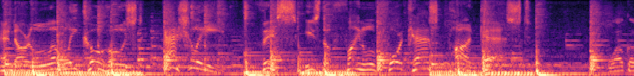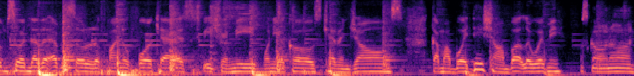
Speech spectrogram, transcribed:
and our lovely co host, Ashley. This is the Final Fourcast Podcast. Welcome to another episode of the Final Fourcast featuring me, one of your co hosts, Kevin Jones. Got my boy Da'Sean Butler with me. What's going on?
